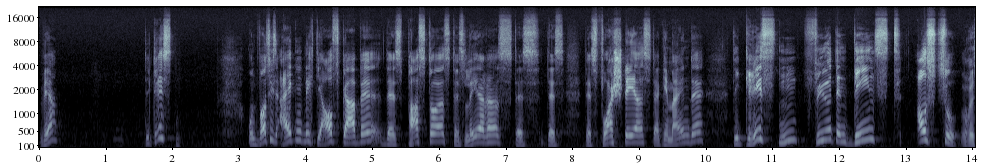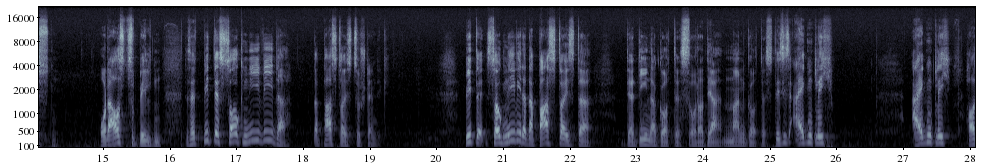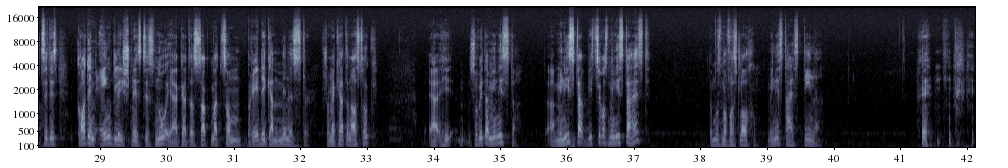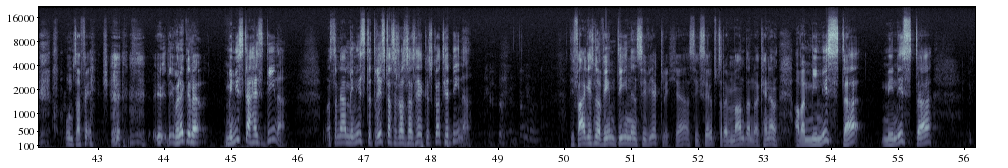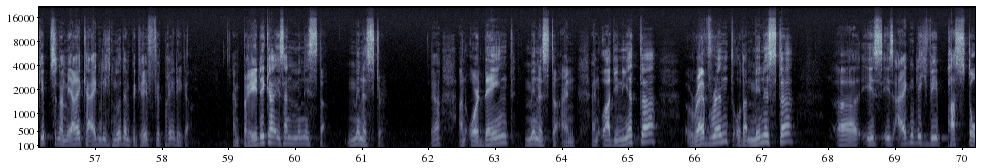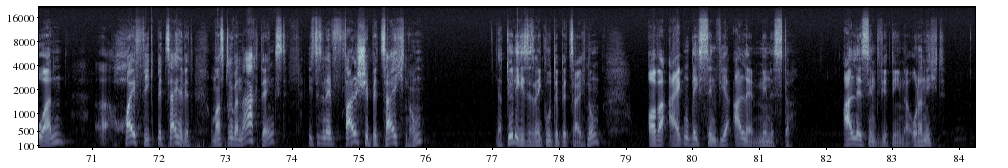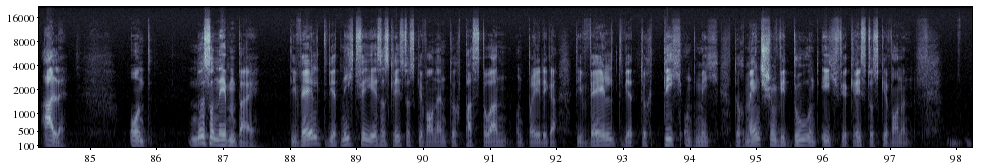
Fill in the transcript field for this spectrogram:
Wer? Die Christen. Und was ist eigentlich die Aufgabe des Pastors, des Lehrers, des, des, des Vorstehers der Gemeinde? Die Christen für den Dienst auszurüsten oder auszubilden. Das heißt, bitte sag nie wieder, der Pastor ist zuständig. Bitte sag nie wieder, der Pastor ist der der Diener Gottes oder der Mann Gottes. Das ist eigentlich, eigentlich hat sich das, gerade im Englischen ist das nur Ärger, das sagt man zum Prediger Minister. Schon mal gehört den Ausdruck? So wie der Minister. Minister, wisst ihr, was Minister heißt? Da muss man fast lachen. Minister heißt Diener. Unser Überlegt dir, Minister heißt Diener. Wenn du einen Minister triffst, hast du schon gesagt, hey, grüß Gott, Herr Diener. Die Frage ist nur, wem dienen sie wirklich? Ja? Sich selbst oder dem anderen oder keine Ahnung. Aber Minister, Minister gibt es in Amerika eigentlich nur den Begriff für Prediger. Ein Prediger ist ein Minister, Minister. Ja? Ein ordained Minister, ein, ein ordinierter Reverend oder Minister äh, ist, ist eigentlich wie Pastoren äh, häufig bezeichnet wird. Und wenn du darüber nachdenkst, ist es eine falsche Bezeichnung. Natürlich ist es eine gute Bezeichnung, aber eigentlich sind wir alle Minister. Alle sind wir Diener, oder nicht? Alle. Und nur so nebenbei. Die Welt wird nicht für Jesus Christus gewonnen durch Pastoren und Prediger. Die Welt wird durch dich und mich, durch Menschen wie du und ich für Christus gewonnen.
